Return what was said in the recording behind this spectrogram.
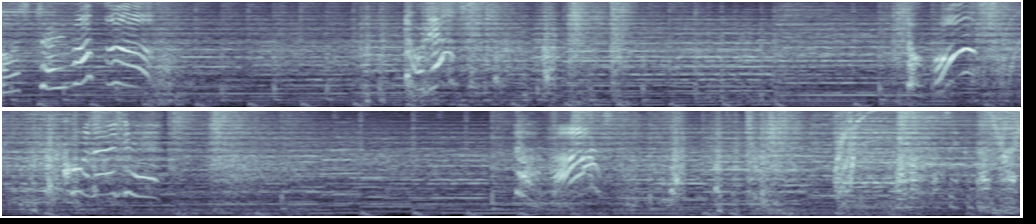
勝しちゃいますお任せください。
